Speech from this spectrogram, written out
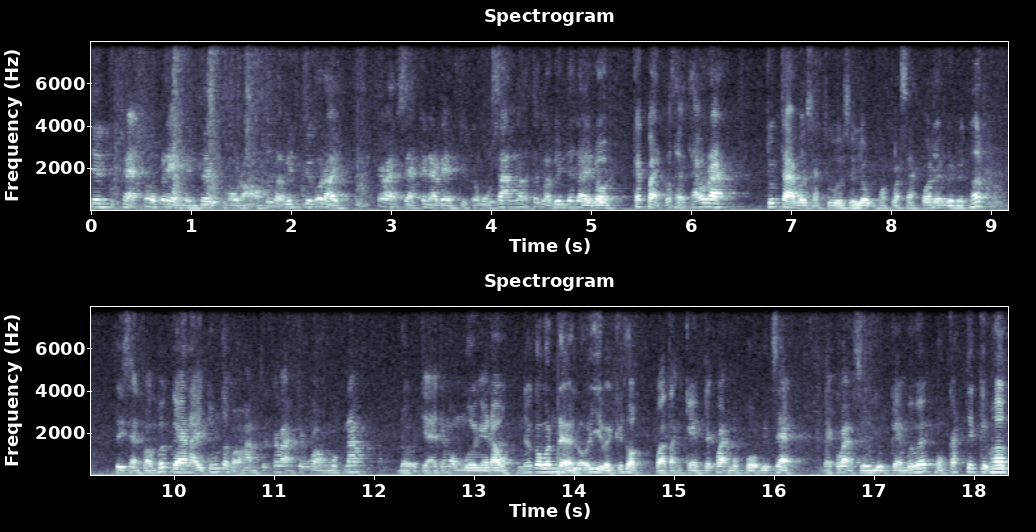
trên cục sạc có một cái đèn hiển thị màu đỏ tức là pin chưa có đầy. Các bạn sạc cái nào đèn chỉ có màu xanh đó, tức là pin đã đầy rồi. Các bạn có thể tháo ra chúng ta vừa sạc, vừa sử dụng hoặc là sạc qua đêm đều được hết. Thì sản phẩm bếp ga này chúng ta bảo hành cho các bạn trong vòng một năm độ trả trong vòng 10 ngày đầu nếu có vấn đề lỗi gì về kỹ thuật và tặng kèm cho các bạn một bộ pin sạc để các bạn sử dụng kèm với bếp một cách tiết kiệm hơn.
